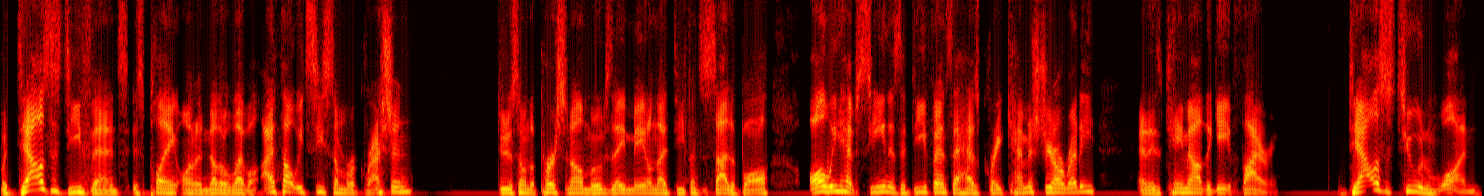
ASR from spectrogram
But Dallas's defense is playing on another level. I thought we'd see some regression due to some of the personnel moves they made on that defensive side of the ball. All we have seen is a defense that has great chemistry already and it came out of the gate firing. Dallas is two and one,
